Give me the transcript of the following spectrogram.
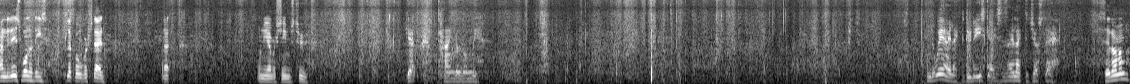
And it is one of these flip over style that only ever seems to get tangled on me. And the way I like to do these guys is I like to just uh, sit on them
